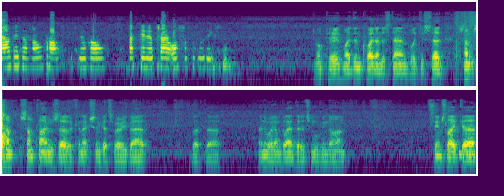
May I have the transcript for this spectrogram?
now they don't know how it will go. But they will try also to do this. Okay, well, I didn't quite understand what you said. Some, some, sometimes uh, the connection gets very bad, but uh, anyway, I'm glad that it's moving on. Seems like uh,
